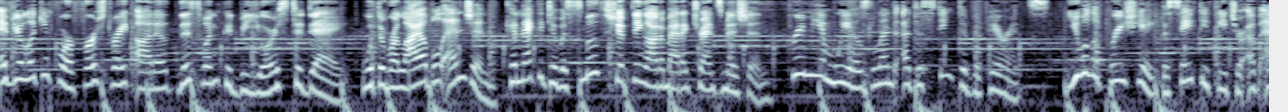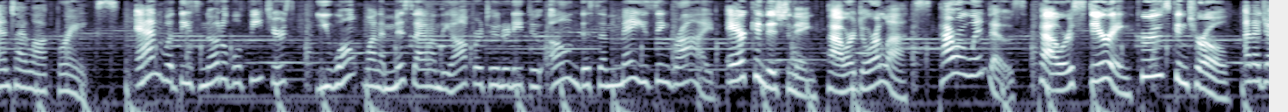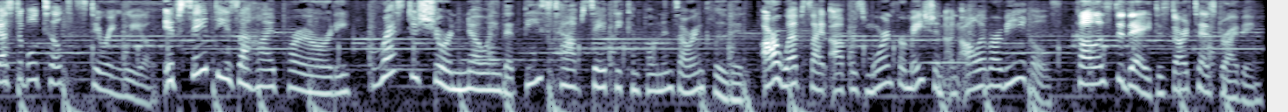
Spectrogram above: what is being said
If you're looking for a first-rate auto, this one could be yours today. With a reliable engine connected to a smooth shifting automatic transmission, premium wheels lend a distinctive appearance. You will appreciate the safety feature of anti-lock brakes. And with these notable features, you won't want to miss out on the opportunity to own this amazing ride. Air conditioning, power door locks, power windows, power steering, cruise control, an adjustable tilt steering wheel. If safety is a high priority, rest assured knowing that these top safety components are included. Our website offers more information on all of our vehicles. Call us today to start test driving.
